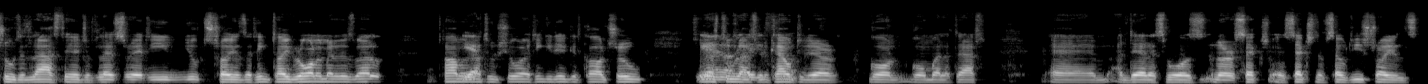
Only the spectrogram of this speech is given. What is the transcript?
through to the last stage of Leinster 18 youth trials. I think Ty Gronin made it as well. Tom, I'm yeah. not too sure. I think he did get called through. So yeah, there's two lads from the county there going going well at that. Um, and then I suppose another section, section of Southeast Trials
